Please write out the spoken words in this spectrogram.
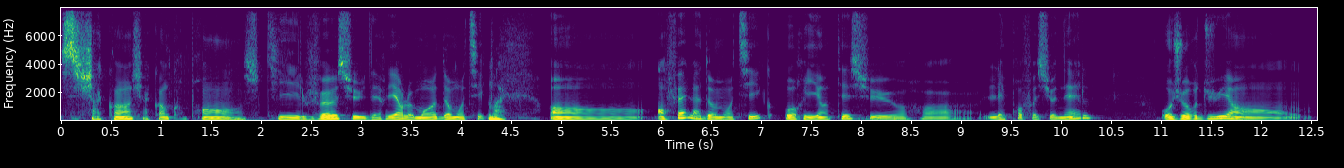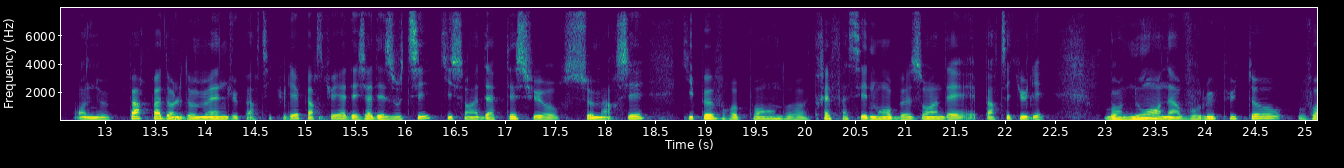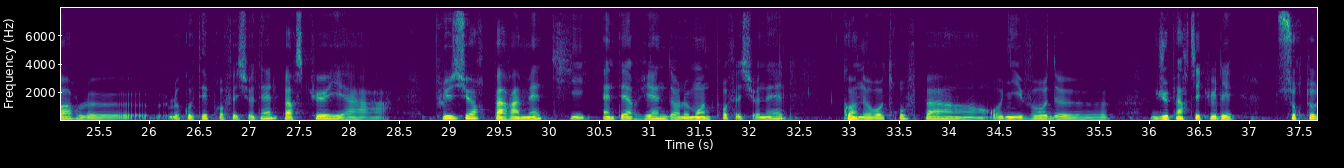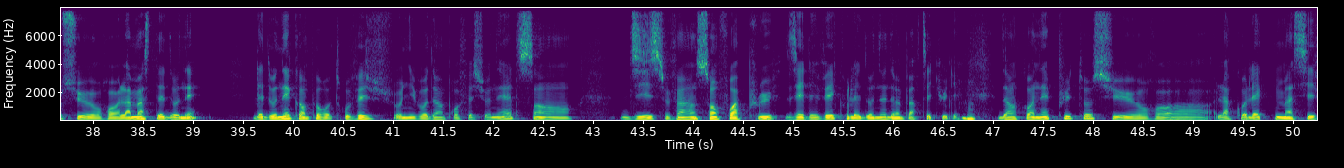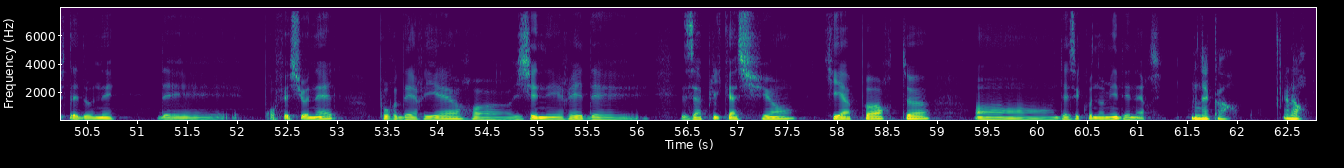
chacun, chacun comprend ce qu'il veut derrière le mot domotique. On, fait la domotique orientée sur les professionnels Aujourd'hui, on, ne part pas dans le domaine du particulier parce qu'il y a déjà des outils qui sont adaptés sur ce marché qui peuvent répondre très facilement aux besoins des particuliers. Bon, nous, on a voulu plutôt voir le, côté professionnel parce qu'il y a plusieurs paramètres qui interviennent dans le monde professionnel qu'on ne retrouve pas au niveau de, du particulier, surtout sur la masse des données les données qu'on peut retrouver au niveau d'un professionnel sont 10, 20, 100 fois plus élevées que les données d'un particulier. Mmh. Donc, on est plutôt sur euh, la collecte massive des données des professionnels pour derrière euh, générer des, applications qui apportent euh, des économies d'énergie. D'accord. Alors,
